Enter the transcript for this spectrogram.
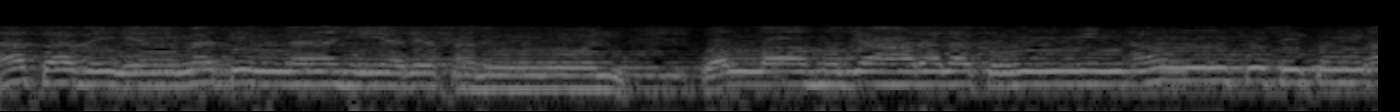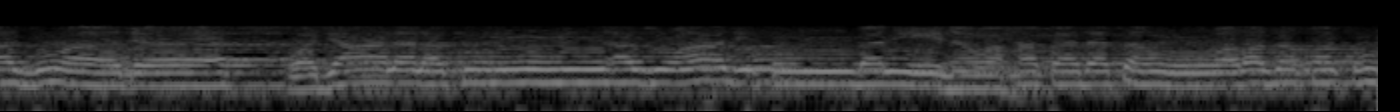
أفبنعمة الله يجحدون والله جعل لكم من أنفسكم أزواجا وجعل لكم من أزواجكم بنين وحفدة ورزقكم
